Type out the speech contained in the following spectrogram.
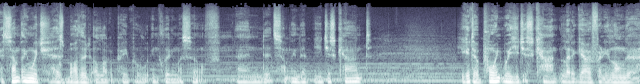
It's something which has bothered a lot of people including myself. And it's something that you just can't you get to a point where you just can't let it go for any longer.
